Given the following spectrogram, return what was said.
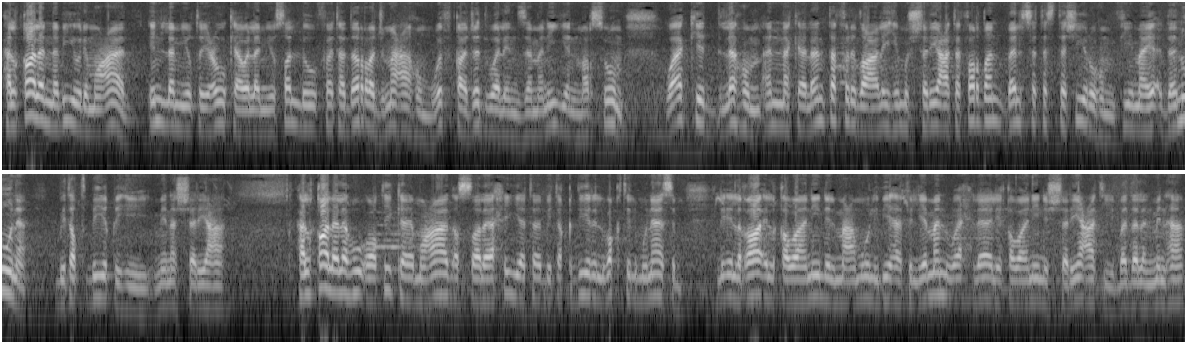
هل قال النبي لمعاذ إن لم يطيعوك ولم يصلوا فتدرج معهم وفق جدول زمني مرسوم وأكد لهم أنك لن تفرض عليهم الشريعة فرضا بل ستستشيرهم فيما يأذنون بتطبيقه من الشريعة. هل قال له أعطيك يا معاذ الصلاحية بتقدير الوقت المناسب لإلغاء القوانين المعمول بها في اليمن وإحلال قوانين الشريعة بدلا منها؟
